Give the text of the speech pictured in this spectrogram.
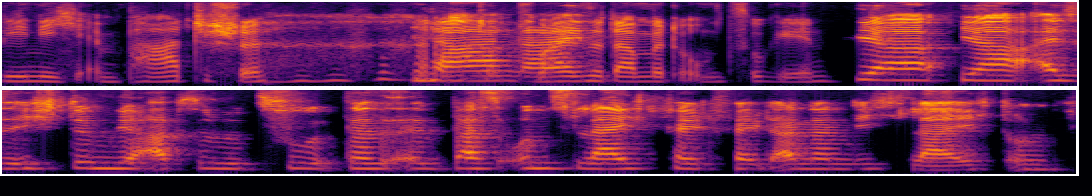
wenig empathische Art Ja, und Weise nein. damit umzugehen. Ja, ja, also ich stimme dir absolut zu. Das, äh, was uns leicht fällt, fällt anderen nicht leicht. Und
